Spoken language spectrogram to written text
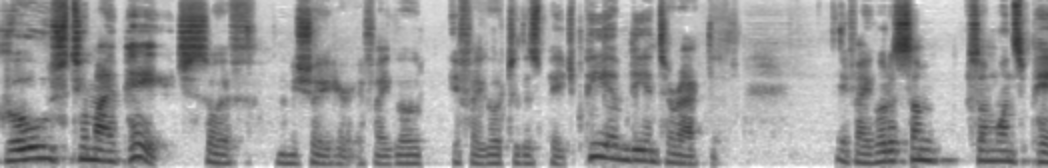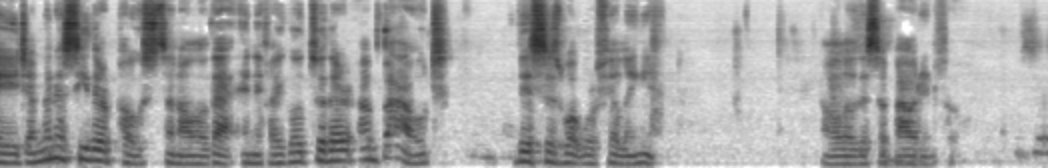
goes to my page, so if, let me show you here, if I go, if I go to this page, PMD Interactive, if I go to some, someone's page, I'm gonna see their posts and all of that, and if I go to their about, this is what we're filling in. All of this about info. So,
